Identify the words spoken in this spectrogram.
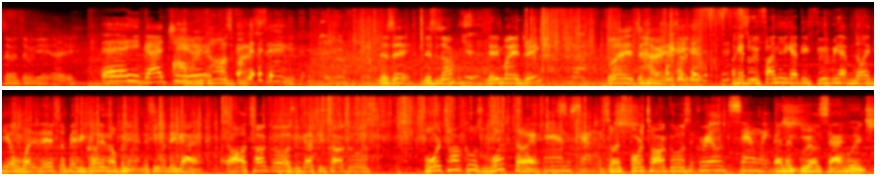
778. All right. Hey, he got you. Oh my god, I was about to say. That's it. This is all. Yeah. They didn't buy a drink. Nah. What? All right. It's all good. okay, so we finally got the food. We have no idea what it is. So baby, go ahead and open it. Let's see what they got. Oh, tacos. We got two tacos. Four tacos. What the? And a sandwich. So it's four tacos grilled sandwich. and a grilled sandwich.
